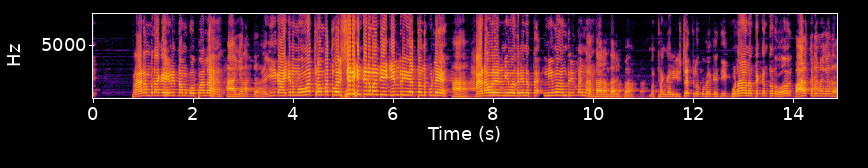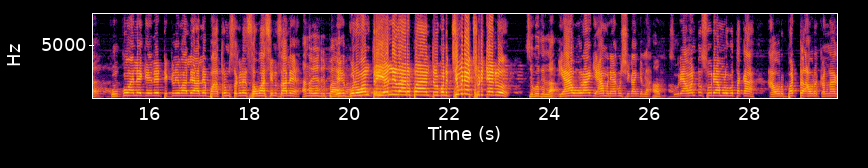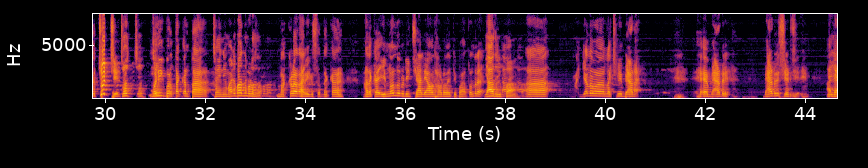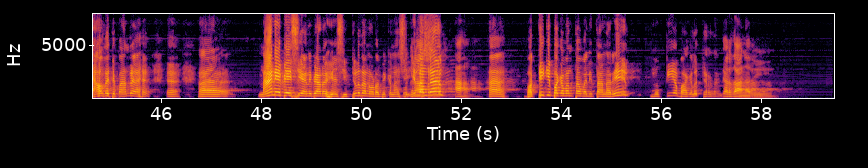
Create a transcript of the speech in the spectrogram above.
ಪ್ರಾರಂಭದಾಗ ಹೇಳಿದ್ ನಮ್ಮ ಗೋಪಾಲ ಹಾ ಏನತ್ತ ಈಗ ಆಗಿನ ಮೂವತ್ತೊಂಬತ್ತು ವರ್ಷದ ಹಿಂದಿನ ಮಂದಿ ಈಗ ಇಲ್ರಿ ಅಂತಂದ ಕೂಡಲೇ ಹಾಡವ್ರ ನೀವ್ ಅದ್ರೇನತ್ತ ನೀವ ಅಂದ್ರಿಲ್ಲ ನಾ. ಅಂದಾರ ಅಂದಾರಿಪ್ಪ. ಮತ್ ಹಂಗಾರ ಇಷ್ಟ ತಿಳ್ಕೊಬೇಕೈತಿ ಈ ಗುಣ ಅನ್ನತಕ್ಕಂಥದ್ದು ಬಾಳ ಕಡಿಮೆ ಆಗ್ಯದ. ಕುಂಕು ಅಲೆ ಗೇಲೆ ಟಿಕ್ಳಿ ವಾಲೆ ಅಲೆ ಬಾತ್ರೂಮ್ ಸಗಡೆ ಸವಾಸಿನ ಸಾಲೆ. ಅಂದ್ರ ಏನ್ರಿಪ್ಪ? ಏ ಗುಣವಂತ್ರಿ ಎಲ್ಲಿದಾರಪ್ಪ ಅಂತ ತಿಳ್ಕೊಂಡು ಚಿಮಣೆ ಚುಡಿಕ್ಯಾಡ್ರು. ಸಿಗುದಿಲ್ಲ. ಯಾವ ಊರಾಗ ಯಾವ ಮನ್ಯಾಗೂ ಸಿಗಂಗಿಲ್ಲ. ಹೌದು. ಸೂರ್ಯ ಹೊಂಟು ಸೂರ್ಯ ಮುಳುಗುತ್ತಕ ಅವ್ರ ಬಟ್ ಅವ್ರ ಕಣ್ಣಾಗ ಚುಚ್ಚಿ ಚುಚ್ಚಿ. ಮನಿಗ್ ಬರ್ತಕ್ಕಂತ ಚೈನಿ ಮಾಡಿ ಬಂದ್ ಬಿಡುದು. ಮಕ್ಕಳ ದಾರಿಗೆ ಸದ್ದಕ್ಕ ಅದಕ್ಕ ಇನ್ನೊಂದು ನುಡಿ ಚಾಲ್ ಯಾವ್ದು ಹಾಡೋದೈತಿಪ್ಪ ಅಂತಂದ್ರೆ ಯಾವ್ದ್ರಿಪ್ಪ? ಆ ಭಾಗ್ಯದ ಲಕ್ಷ್ಮಿ ಬ್ಯಾಡ. ಏ ಬ್ಯಾಡ್ರಿ ಬ್ಯಾಡ್ರಿ ಶೆಡ್ಜಿ ಅಲ್ಲಿ. ಯಾವ್ದೈತಿಪ್ಪ ಅಂದ್ರೆ ಆ ನಾನೇ ಬೇಸಿ ಅನಿಬ್ಯಾಡ ಹೇಸಿ ತಿಳಿದ ನೋಡಬೇಕನಾಸಿ ಇಲ್ಲಂದ್ರ ಹಾ ಹಾ ಹಾ ಭಕ್ತಿಗೆ ಭಗವಂತ ಒಲಿತಾನರಿ ಮುಕ್ತಿಯ ಬಾಗಲು ತೆರೆದ ತೆರದಾನ ರೀ.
